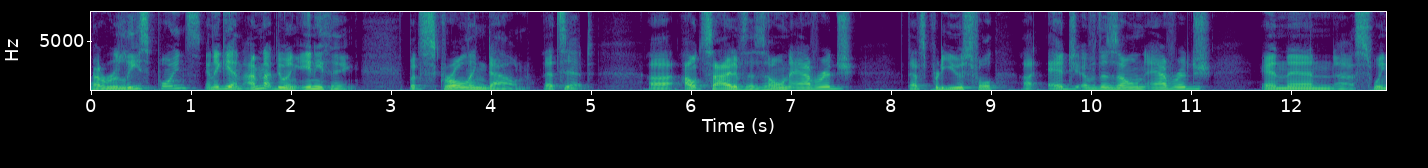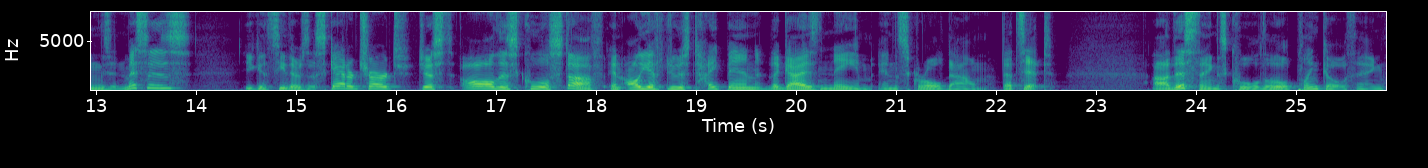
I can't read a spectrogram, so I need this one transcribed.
Uh, release points, and again, I'm not doing anything but scrolling down. That's it. Uh, outside of the zone average, that's pretty useful. Uh, edge of the zone average, and then uh, swings and misses. You can see there's a scatter chart, just all this cool stuff. And all you have to do is type in the guy's name and scroll down. That's it. Uh, this thing's cool, the little Plinko thing.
